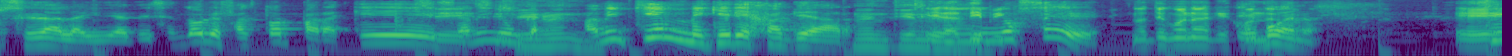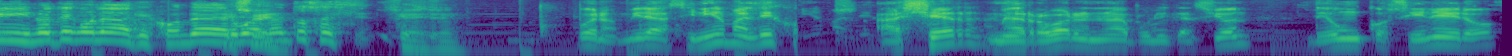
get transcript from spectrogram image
se da la idea. Te dicen, doble factor, ¿para qué? a, mí ¿quién me quiere hackear? No entiendo. no sé. No tengo nada que eh, esconder. bueno, eh, sí, no tengo nada que esconder. bueno, entonces... Bueno, mira, sin ir más lejos, ayer me robaron en una publicación de un cocinero.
